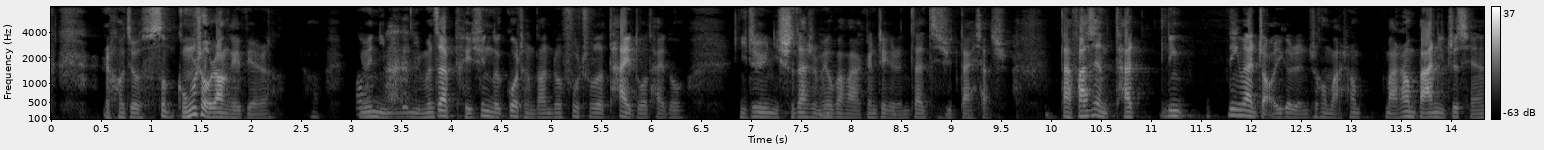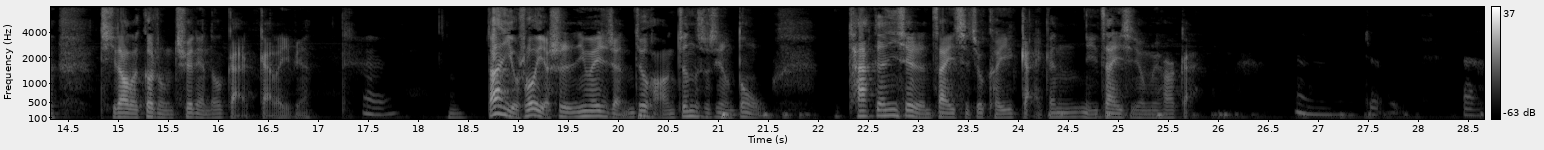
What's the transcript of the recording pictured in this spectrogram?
然后就送拱手让给别人。因为你你们在培训的过程当中付出了太多太多，以至于你实在是没有办法跟这个人再继续待下去。但发现他另另外找一个人之后，马上马上把你之前提到的各种缺点都改改了一遍。嗯嗯，当然有时候也是因为人就好像真的是这种动物，他跟一些人在一起就可以改，跟你在一起就没法改。嗯，对，嗯，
